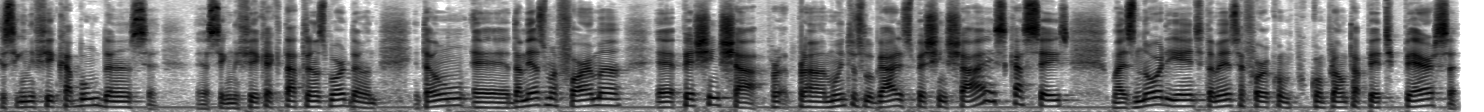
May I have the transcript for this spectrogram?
que significa abundância. É, significa que está transbordando. Então, é, da mesma forma, é, pechinchar. Para muitos lugares, pechinchar é escassez. Mas no Oriente também, se for comp comprar um tapete persa,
